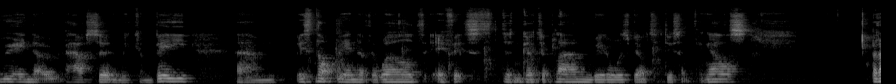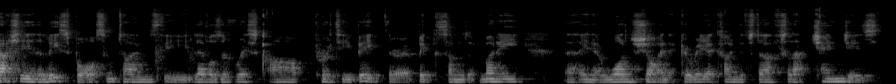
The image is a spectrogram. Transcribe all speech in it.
really know how certain we can be. Um, it's not the end of the world. If it doesn't go to plan, we'll always be able to do something else. But actually, in elite sport, sometimes the levels of risk are pretty big. There are big sums of money, uh, you know, one shot in a career kind of stuff. So that changes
